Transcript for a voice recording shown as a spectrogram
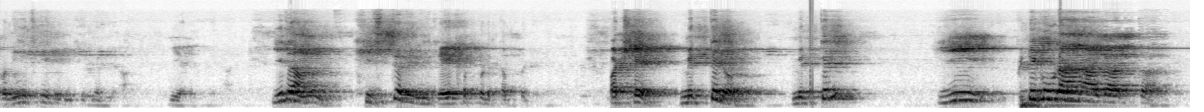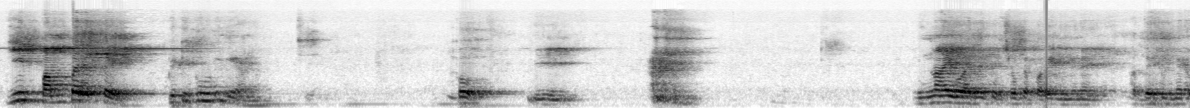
പ്രതിനിധീകരിക്കുന്നില്ല? ഇതാണ് ഹിസ്റ്ററിയിൽ രേഖപ്പെടുത്തപ്പെടുന്നത് പക്ഷേ മിത്തിലോ മിത്തിൽ ഈ പിടികൂടാനാകാത്ത ഈ പമ്പരത്തെ പിടികൂടുകയാണ് ഇപ്പോ ഈ ഉണ്ണായി വാരിനെ കുറിച്ചൊക്കെ പറയും ഇങ്ങനെ അദ്ദേഹം ഇങ്ങനെ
